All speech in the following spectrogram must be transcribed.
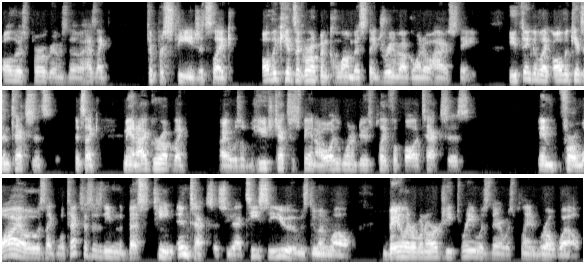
all those programs though has like the prestige. It's like all the kids that grow up in Columbus, they dream about going to Ohio State. You think of like all the kids in Texas. It's, it's like, man, I grew up like I was a huge Texas fan. I always want to do is play football at Texas. And for a while, it was like, well, Texas isn't even the best team in Texas. You had TCU who was doing well. Baylor, when RG three was there, was playing real well.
